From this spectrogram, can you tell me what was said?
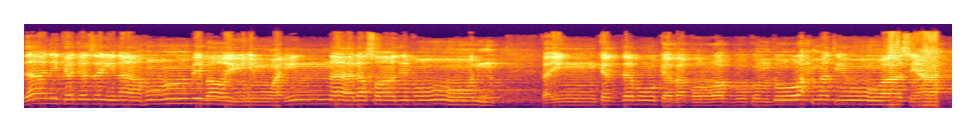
ذلك جزيناهم ببغيهم وإنا لصادقون. فإن كذبوك فقل ربكم ذو رحمة واسعة.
